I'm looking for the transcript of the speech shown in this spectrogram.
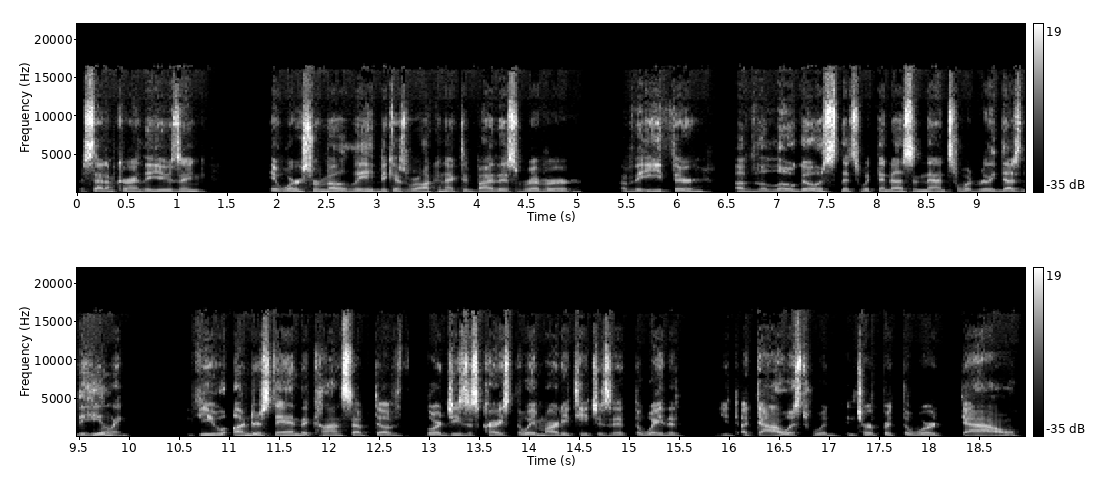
the set I'm currently using. It works remotely because we're all connected by this river of the ether of the logos that's within us. And that's what really does the healing. If you understand the concept of Lord Jesus Christ, the way Marty teaches it, the way that a Taoist would interpret the word Tao,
